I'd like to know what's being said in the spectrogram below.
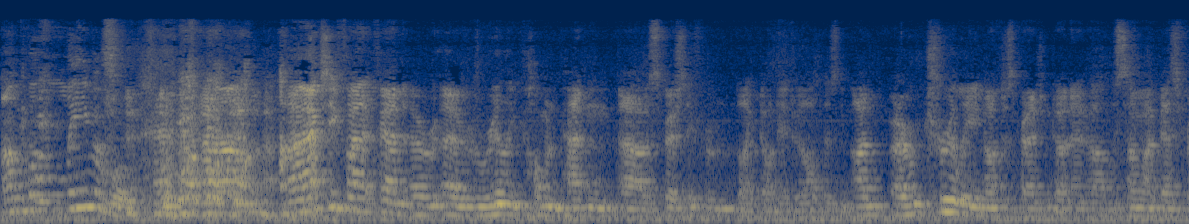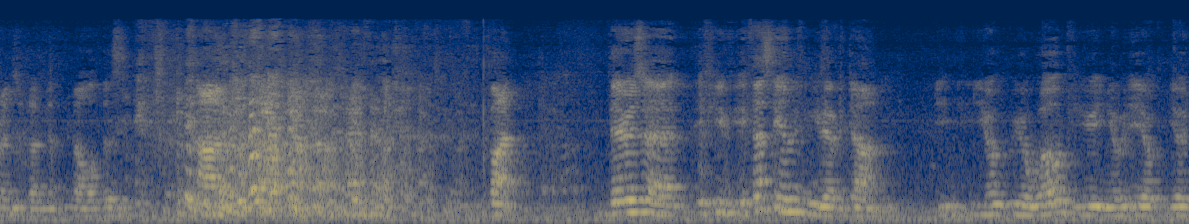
unbelievable! um, I actually find, found a, a really common pattern, uh, especially from like .NET developers. And I'm, I'm truly not disparaging .NET developers. Some of my best friends are .NET developers. Um, but there is a if you if that's the only thing you've ever done, you- your your worldview and your, your your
